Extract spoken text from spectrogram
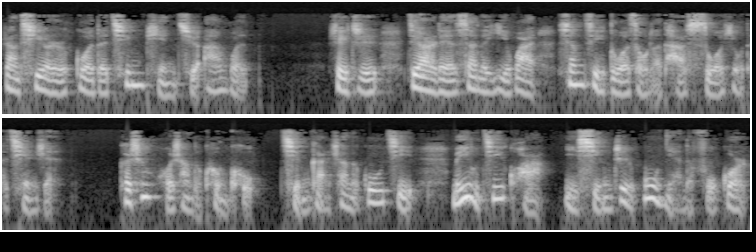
让妻儿过得清贫却安稳。谁知接二连三的意外相继夺走了他所有的亲人，可生活上的困苦、情感上的孤寂，没有击垮已行至暮年的富贵儿。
